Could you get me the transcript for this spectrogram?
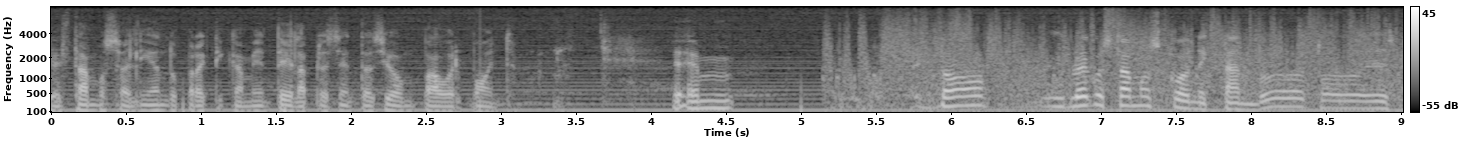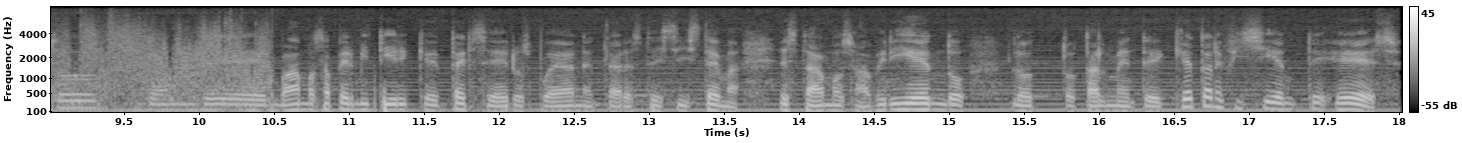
estamos saliendo prácticamente de la presentación PowerPoint. Em, y luego estamos conectando todo esto donde vamos a permitir que terceros puedan entrar a este sistema. Estamos abriendo lo totalmente. ¿Qué tan eficiente es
